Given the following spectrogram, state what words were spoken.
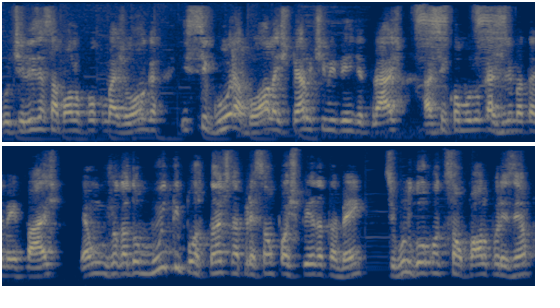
utiliza essa bola um pouco mais longa e segura a bola, espera o time vir de trás, assim como o Lucas Lima também faz. É um jogador muito importante na pressão pós-perda também. Segundo gol contra o São Paulo, por exemplo,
